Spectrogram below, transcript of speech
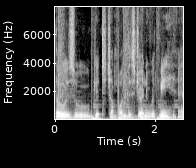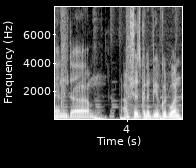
those who get to jump on this journey with me. And um, i'm sure it's going to be a good one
